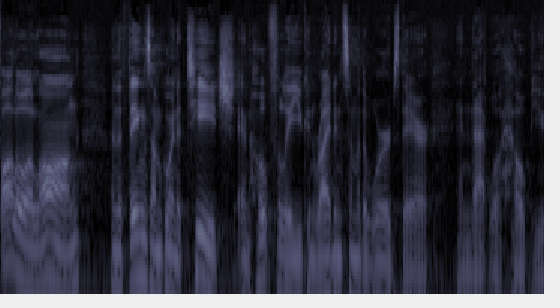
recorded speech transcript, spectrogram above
follow along on the things I'm going to teach, and hopefully you can write in some of the words there, and that will help you.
